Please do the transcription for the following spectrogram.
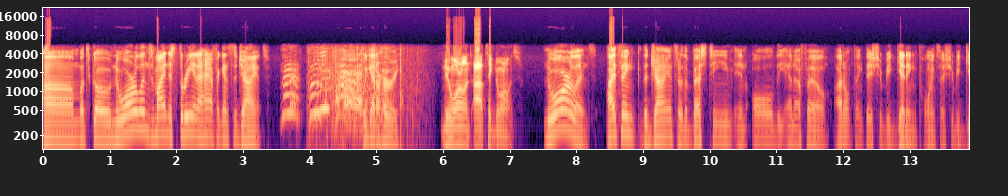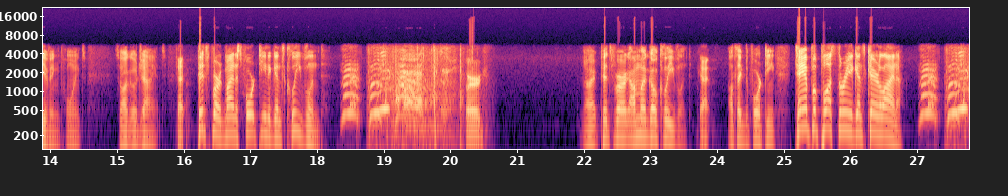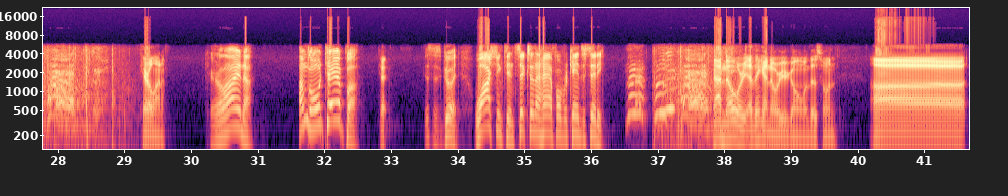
Yeah. Um let's go New Orleans minus three and a half against the Giants. We got to hurry. New Orleans, I'll take New Orleans. New Orleans. I think the Giants are the best team in all the NFL. I don't think they should be getting points. They should be giving points. So I'll go Giants. Okay. Pittsburgh minus 14 against Cleveland. Berg. All right, Pittsburgh. I'm going to go Cleveland. Okay. I'll take the 14. Tampa plus three against Carolina. Carolina. Carolina. I'm going Tampa. Okay. This is good. Washington, six and a half over Kansas City. I know where I think I know where you're going with this one. Uh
